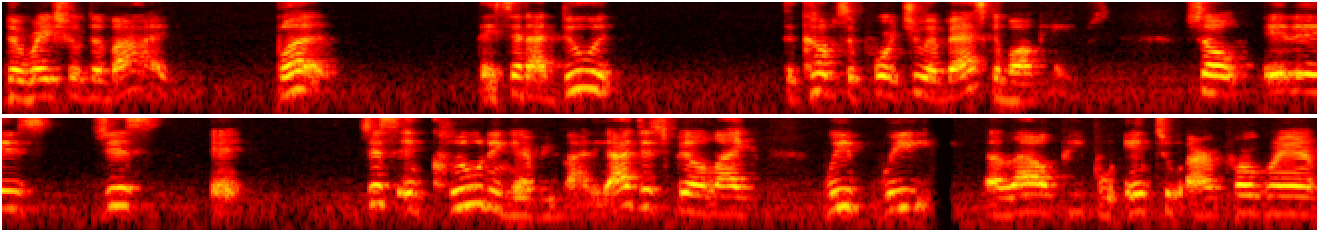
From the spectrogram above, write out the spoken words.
the racial divide. But they said I do it to come support you at basketball games. So it is just just including everybody. I just feel like we we allow people into our program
